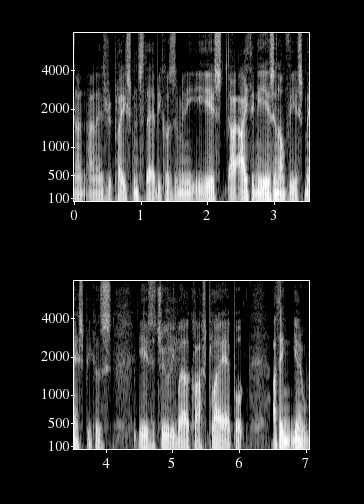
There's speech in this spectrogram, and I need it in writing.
and, and his replacements there because I mean he, he is I, I think he is an obvious miss because he is a truly world class player. But I think you know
